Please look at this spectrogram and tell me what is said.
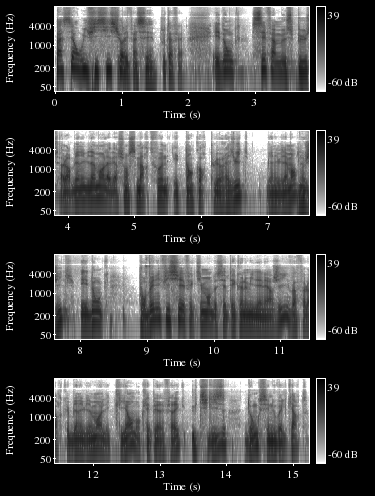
passer en Wi-Fi 6 sur les fait. PC. Tout à fait. Et donc, ces fameuses puces, alors bien évidemment, la version smartphone est encore plus réduite, bien évidemment. Logique. Et donc, pour bénéficier effectivement de cette économie d'énergie, il va falloir que bien évidemment les clients, donc les périphériques, utilisent donc ces nouvelles cartes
